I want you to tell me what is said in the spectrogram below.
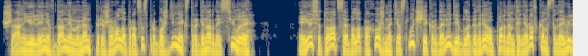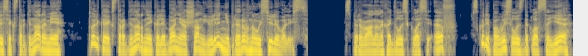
Шан Юлинь в данный момент переживала процесс пробуждения экстраординарной силы. Её ситуация была похожа на те случаи, когда люди благодаря упорным тренировкам становились экстраординарами, только экстраординарные колебания Шан Юлинь непрерывно усиливались. Сперва она находилась в классе F, вскоре повысилась до класса Е,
